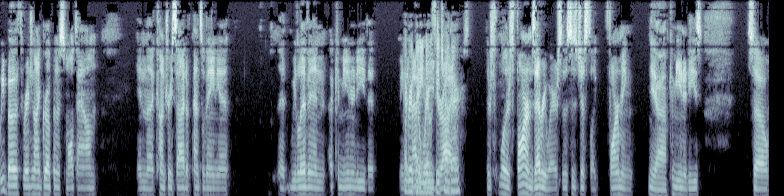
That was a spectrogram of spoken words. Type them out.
we both, Ridge and I grew up in a small town in the countryside of Pennsylvania. That we live in a community that I mean, no Everybody where knows you each drive, other. There's, well, there's farms everywhere. So this is just like farming Yeah. communities. So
